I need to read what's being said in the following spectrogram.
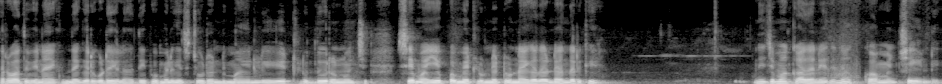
తర్వాత వినాయకుని దగ్గర కూడా ఇలా దీపం వెలిగించి చూడండి. మా ఇల్లు ఎట్లు దూరం నుంచి సేమ్ అయ్యప్ప మెట్లు ఉన్నట్టు ఉన్నాయి కదండి అందరికీ. నిజమా కాదనేది నాకు కామెంట్ చేయండి.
